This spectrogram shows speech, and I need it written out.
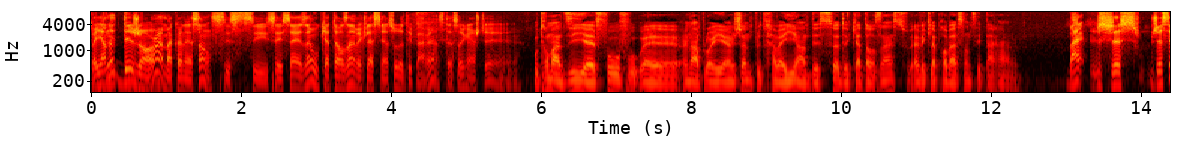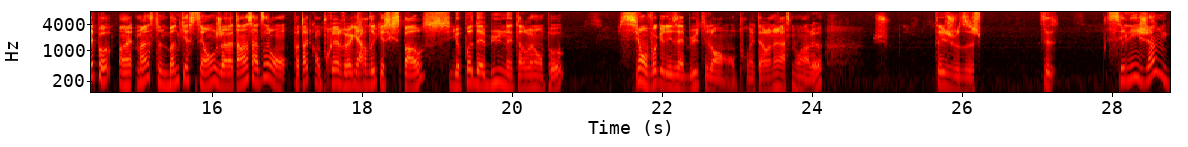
ben, il y en a déjà un, à ma connaissance. C'est 16 ans ou 14 ans avec la signature de tes parents. C'était ça quand j'étais. Autrement dit, euh, faut, euh, un employé, un jeune peut travailler en deçà de 14 ans avec l'approbation de ses parents. Ben, je, je sais pas. Honnêtement, c'est une bonne question. J'aurais tendance à dire peut-être qu'on pourrait regarder ce qui se passe. S'il n'y a pas d'abus, n'intervenons pas si on voit qu'il y des abus, on, pourrait intervenir à ce moment-là. C'est les jeunes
